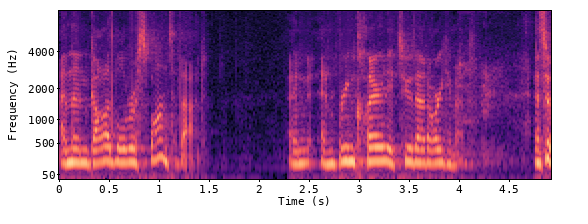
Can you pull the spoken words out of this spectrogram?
and then God will respond to that and, and bring clarity to that argument. And so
